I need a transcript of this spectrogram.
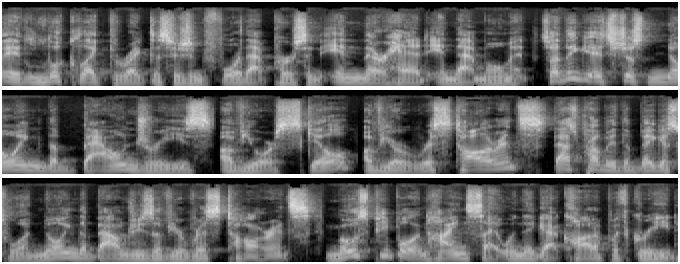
it looked like the right decision for that person in their head in that moment. So I think it's just knowing the boundaries of your skill, of your risk tolerance. That's probably the biggest one, knowing the boundaries of your risk tolerance. Most people in hindsight, when they got caught up with greed,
